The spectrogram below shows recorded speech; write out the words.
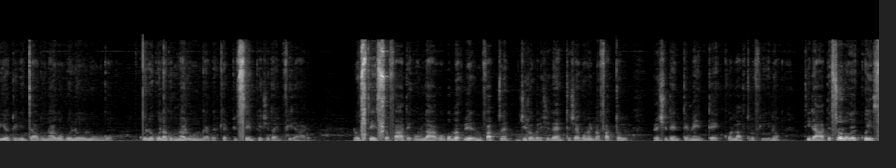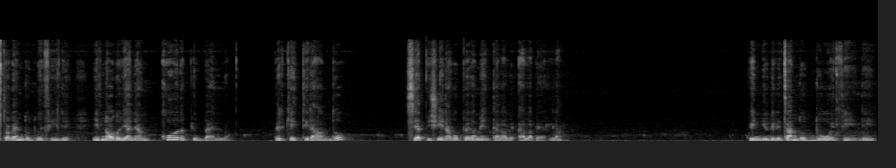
qui ho utilizzato un ago quello lungo quello con la cruna lunga perché è più semplice da infilare. Lo stesso fate con l'ago come abbiamo fatto nel giro precedente cioè come abbiamo fatto precedentemente con l'altro filo tirate solo che questo avendo due fili il nodo viene ancora più bello perché tirando si avvicina completamente alla, alla perla. Quindi utilizzando due fili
